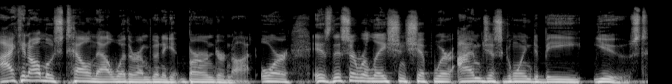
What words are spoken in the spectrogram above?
I can almost tell now whether I'm going to get burned or not. Or is this a relationship where I'm just going to be used?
